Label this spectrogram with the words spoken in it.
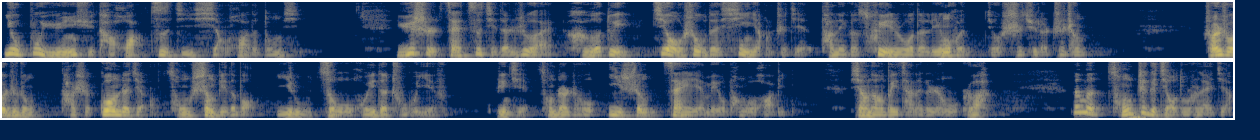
又不允许他画自己想画的东西。于是，在自己的热爱和对教授的信仰之间，他那个脆弱的灵魂就失去了支撑。传说之中，他是光着脚从圣彼得堡一路走回的楚古耶夫，并且从这之后一生再也没有碰过画笔，相当悲惨的一个人物，是吧？那么从这个角度上来讲，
